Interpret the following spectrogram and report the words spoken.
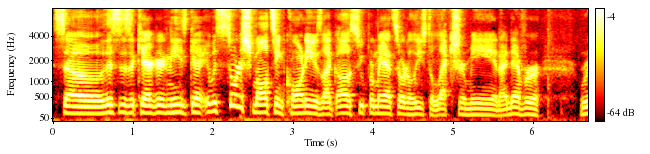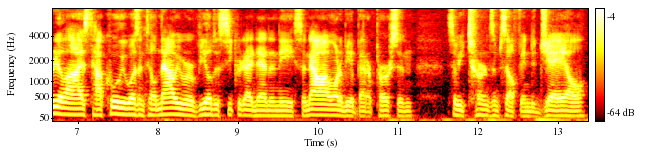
So this is a character, and he's got, it was sort of schmaltzy and corny. He was like, "Oh, Superman sort of used to lecture me, and I never realized how cool he was until now. He revealed his secret identity. So now I want to be a better person." So he turns himself into jail,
